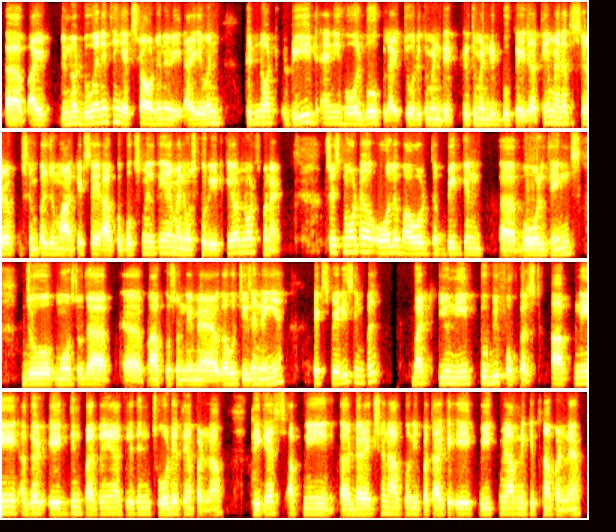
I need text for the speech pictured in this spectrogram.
uh, i did not do anything extraordinary i even did not read any whole book like जो recommended recommended book कही जाती है मैंने तो सिर्फ simple जो market से आपको books मिलती हैं मैंने उसको read किया और notes बनाए so it's not uh, all about the big and uh, bold things जो most of the uh, आपको सुनने में आया होगा वो चीजें नहीं है it's very simple But you need to be focused आपने अगर एक दिन पढ़ रहे हैं, अगले दिन छोड़ देते हैं पढ़ना, ठीक है? अपनी डायरेक्शन आपको नहीं पता कि एक वीक में आपने कितना पढ़ना है।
